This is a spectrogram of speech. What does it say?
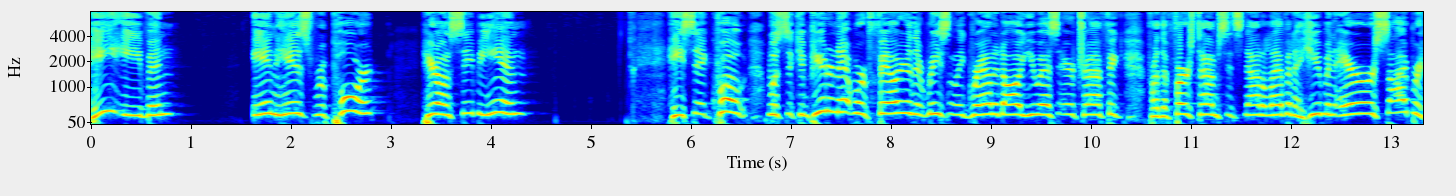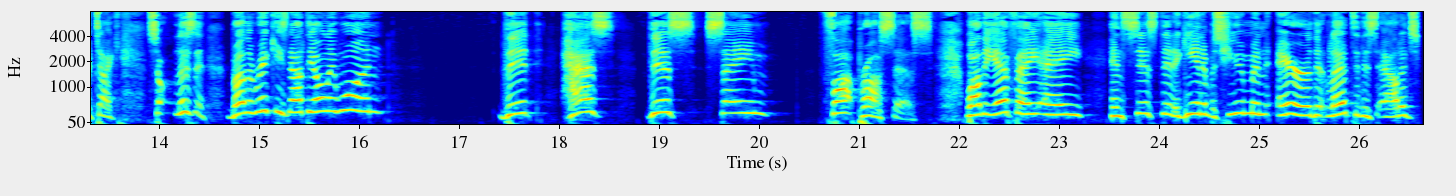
He even, in his report here on CBN, he said, quote, was the computer network failure that recently grounded all U.S. air traffic for the first time since 9-11 a human error or cyber attack? So listen, Brother Ricky's not the only one that has this same thought process. While the FAA insisted, again, it was human error that led to this outage,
